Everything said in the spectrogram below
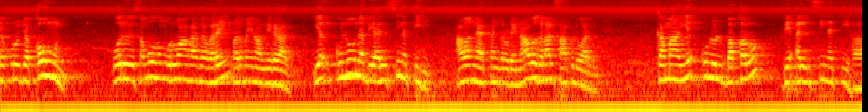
யக்ருஜ கௌமுன். ஒரு சமூகம் உருவாகாத வரை மறுமை நாள் நிகழாது. ய குலு நபி அல்சினத்தியும் அவங்க தங்களுடைய நாவுகளால் சாப்பிடுவார்கள். கமா ய குலுல் பக்கரு பி அல்சினத்திஹா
